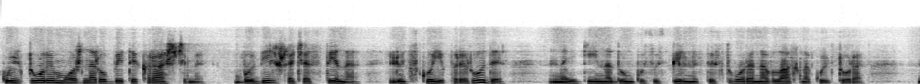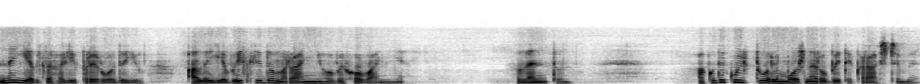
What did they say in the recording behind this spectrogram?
Культури можна робити кращими, бо більша частина людської природи, на якій, на думку суспільності, створена власна культура, не є взагалі природою, але є вислідом раннього виховання. Лентон. А коли культури можна робити кращими,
